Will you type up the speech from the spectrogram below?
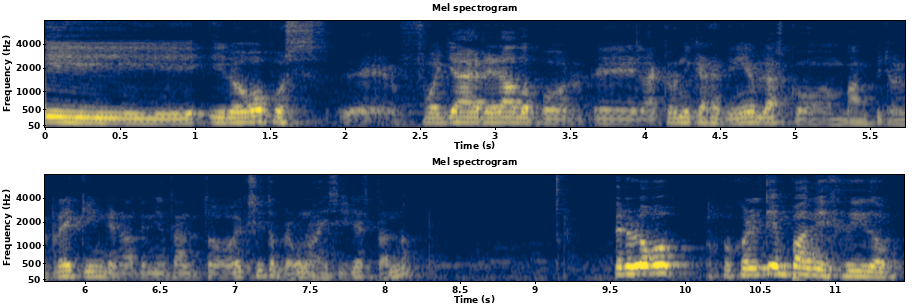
Y, luego, pues, eh, fue ya heredado por eh, la Crónicas de Tinieblas con Vampiro el Wrecking, que no ha tenido tanto éxito, pero bueno, ahí sigue estando. Pero luego, pues con el tiempo han decidido,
